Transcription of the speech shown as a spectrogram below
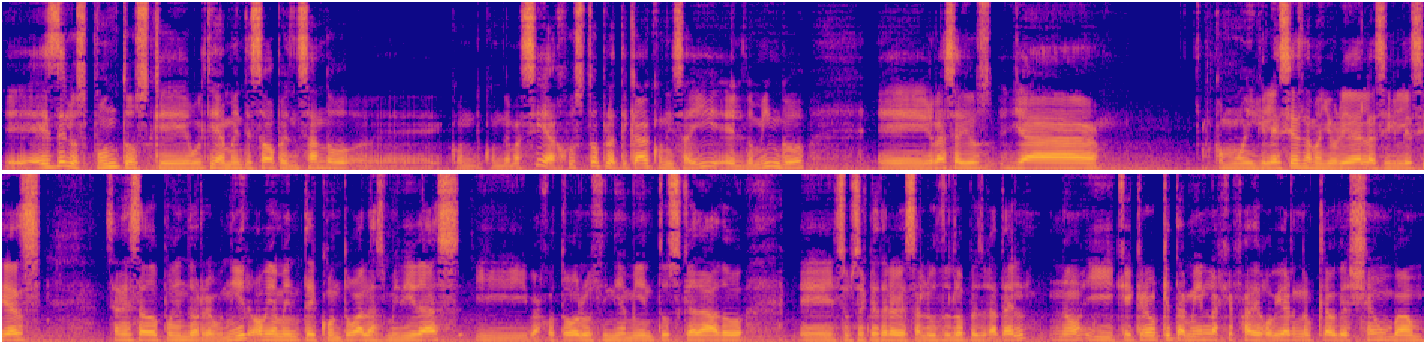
eh, es de los puntos que últimamente he estado pensando eh, con, con, demasía. Justo platicaba con Isaí el domingo. Eh, gracias a Dios ya como iglesias, la mayoría de las iglesias se han estado pudiendo reunir, obviamente con todas las medidas y bajo todos los lineamientos que ha dado eh, el subsecretario de Salud López Gatel, ¿no? Y que creo que también la jefa de gobierno Claudia Sheinbaum,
